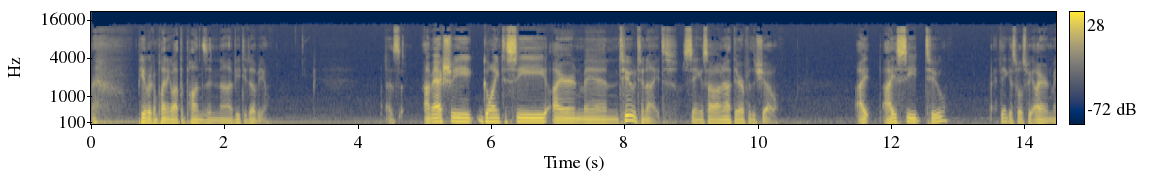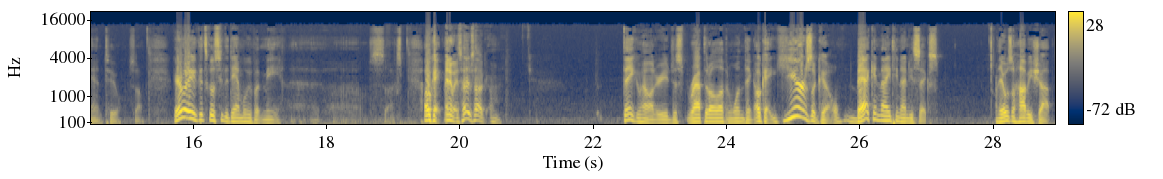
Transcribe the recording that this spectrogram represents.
People are complaining about the puns in uh, VTW. As I'm actually going to see Iron Man 2 tonight, seeing as how I'm not there for the show. I I see 2? I think it's supposed to be Iron Man 2. So everybody gets to go see the damn movie but me. Uh, sucks. Okay, anyways. Um, thank you, Hollander. You just wrapped it all up in one thing. Okay, years ago, back in 1996, there was a hobby shop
